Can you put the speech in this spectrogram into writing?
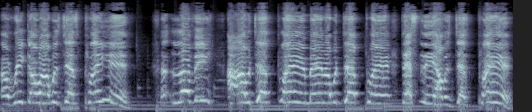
uh Rico? I was just playing. Uh, Lovey, I, I was just playing, man. I was just playing. Destiny, I was just playing.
